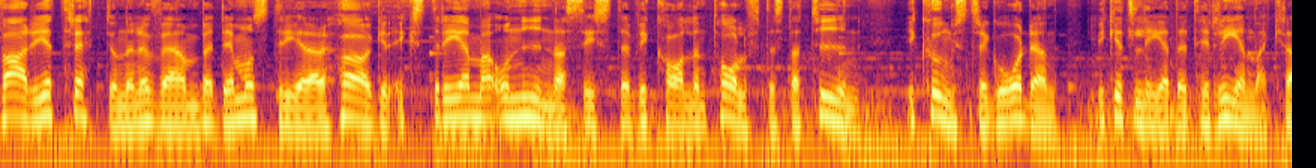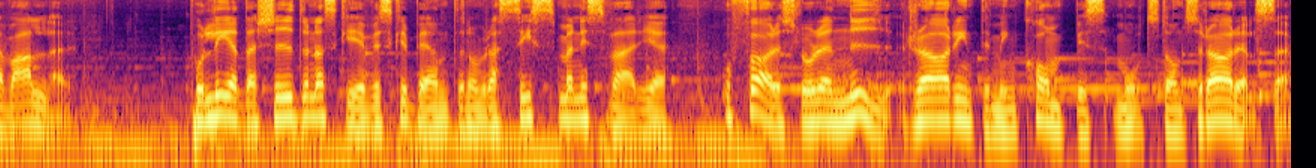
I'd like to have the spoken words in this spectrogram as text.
Varje 30 november demonstrerar högerextrema och nynazister vid Karl XII-statyn i Kungsträdgården vilket leder till rena kravaller. På ledarsidorna skriver skribenten om rasismen i Sverige och föreslår en ny Rör inte min kompis motståndsrörelse.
